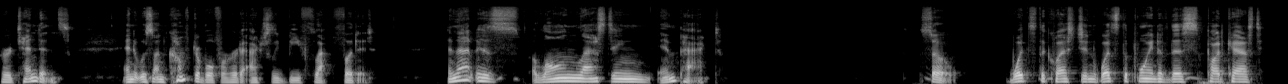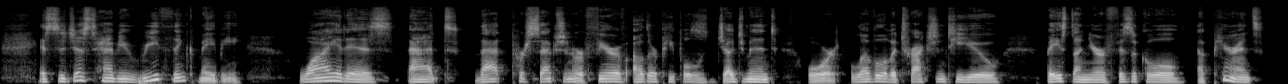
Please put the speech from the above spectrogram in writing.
her tendons. And it was uncomfortable for her to actually be flat footed. And that is a long lasting impact. So, what's the question? What's the point of this podcast? Is to just have you rethink maybe why it is that that perception or fear of other people's judgment or level of attraction to you based on your physical appearance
